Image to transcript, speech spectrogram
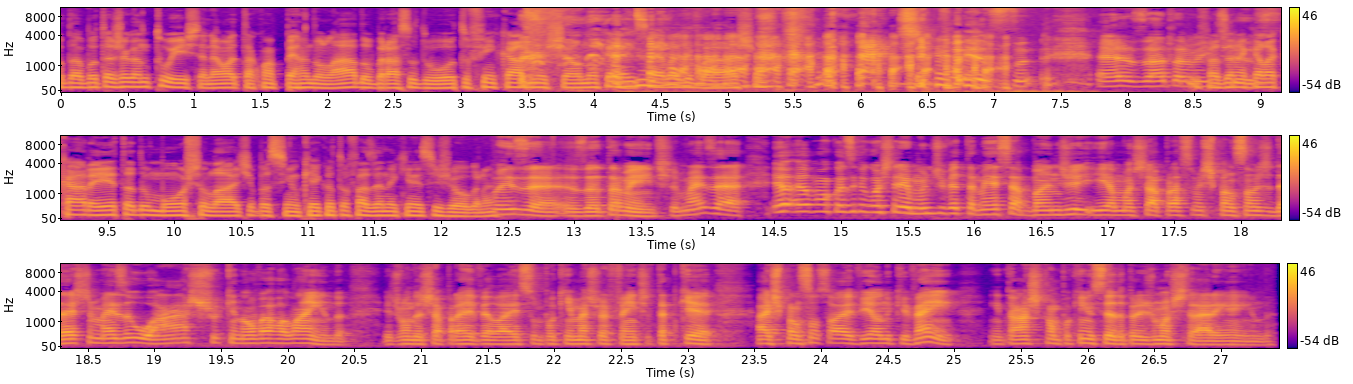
O Dabu tá jogando Twister, né? Tá com a perna de um lado, o braço do outro, fincado no chão, não querendo sair lá de baixo. tipo isso. É exatamente E fazendo isso. aquela careta do monstro lá, tipo assim, o que é que eu tô fazendo aqui nesse jogo, né? Pois é, exatamente. Mas é. Eu, eu- uma coisa que eu gostaria muito de ver também é se a Band ia mostrar a próxima expansão de Destiny, mas eu acho que não vai rolar ainda. Eles vão deixar pra revelar isso um pouquinho mais pra frente, até porque a expansão só vai vir ano que vem, então acho que tá um pouquinho cedo pra eles mostrarem ainda.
